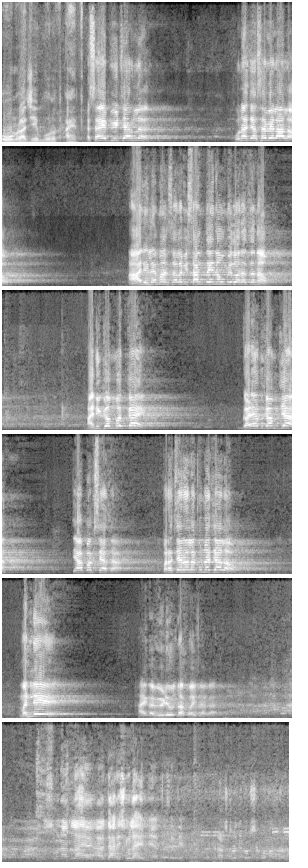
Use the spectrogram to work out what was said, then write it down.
ओमराजे बोलत आहेत. साहेब विचारलं कुणाच्या सभेला आलाव? आलेल्या माणसाला बी सांगता येईना उमेदवाराचं नाव. आणि गंमत काय? गळ्यात गमजा त्या पक्षाचा. प्रचाराला कुणाच्या आलाव? म्हणले हाय का व्हिडिओ दाखवायचा का? सोनारला आहे धाराशिवला आहे मी आता सध्या. राष्ट्रवादी पक्ष कोणाचा?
